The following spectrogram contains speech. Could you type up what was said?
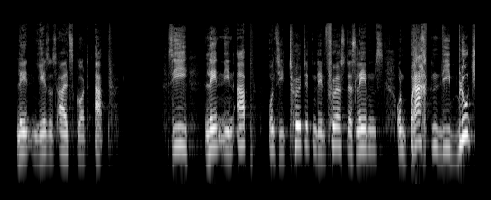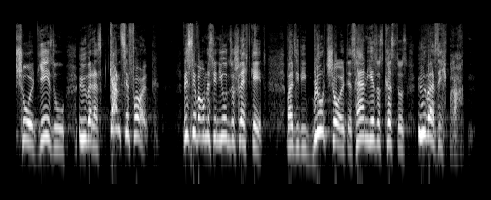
lehnten Jesus als Gott ab. Sie lehnten ihn ab und sie töteten den Fürst des Lebens und brachten die Blutschuld Jesu über das ganze Volk. Wisst ihr, warum es den Juden so schlecht geht? Weil sie die Blutschuld des Herrn Jesus Christus über sich brachten.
